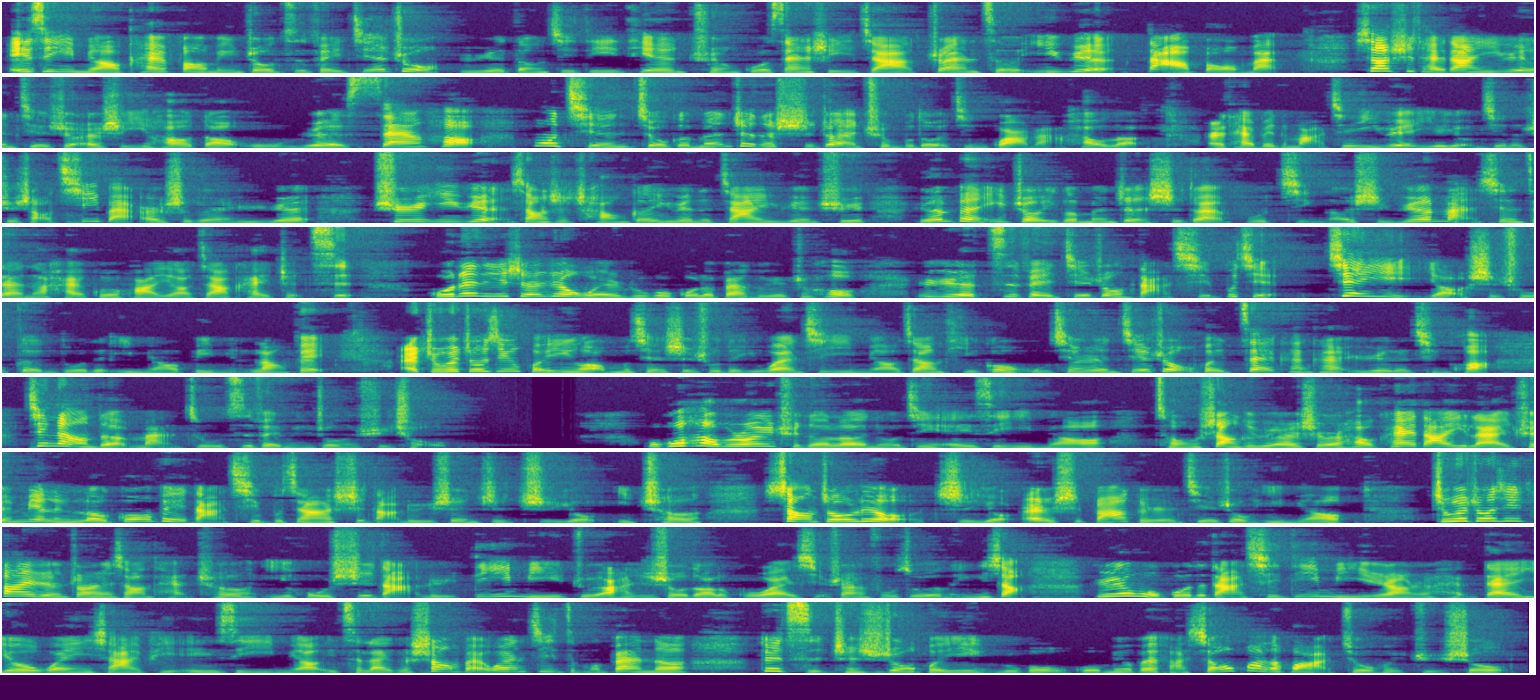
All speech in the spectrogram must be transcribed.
A Z 疫苗开放民众自费接种，预约登记第一天，全国三十一家专责医院大爆满。像是台大医院，截至二十一号到五月三号，目前九个门诊的时段全部都已经挂满号了。而台北的马街医院也涌进了至少七百二十个人预约。区域医院像是长庚医院的嘉义院区，原本一周一个门诊时段，不仅呢是约满，现在呢还规划要加开诊次。国内的医生认为，如果过了半个月之后预约自费接种打气不减，建议要试出更多的疫苗，避免浪费。而指挥中心回应哦，目前试出的一万剂疫苗将提供五千人接种，会再看看预约的情况，尽量的满足自费民众的需求。我国好不容易取得了牛津 A C 疫苗，从上个月二十二号开打以来，却面临了公费打气不佳，施打率甚至只有一成。上周六只有二十八个人接种疫苗。指挥中心发言人庄仁祥坦诚，医护施打率低迷，主要还是受到了国外血栓副作用的影响。由于我国的打气低迷，也让人很担忧，万一下一批 A Z 疫苗一次来个上百万剂怎么办呢？对此，陈时中回应：如果我国没有办法消化的话，就会拒收。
